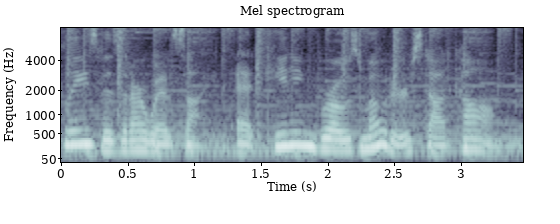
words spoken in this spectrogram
Please visit our website at KeatingBrosMotors.com.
